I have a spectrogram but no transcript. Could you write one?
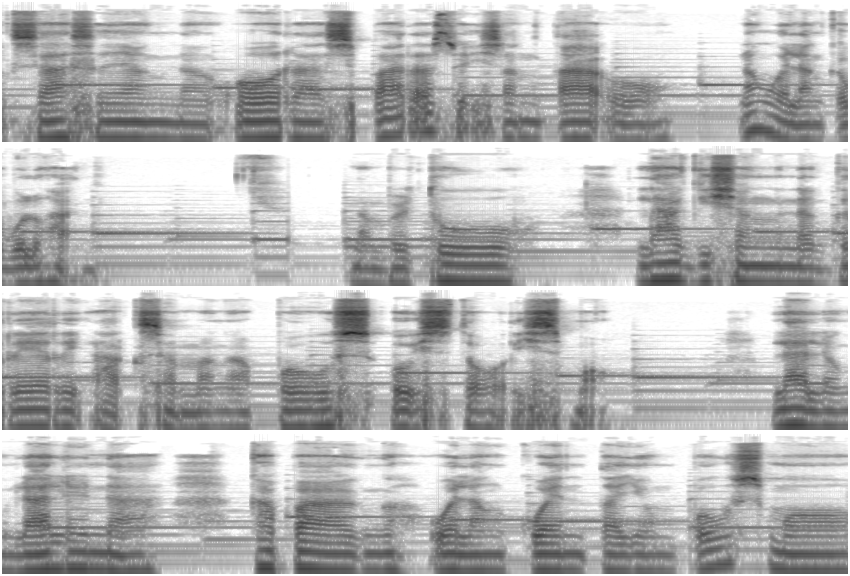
magsasayang ng oras para sa isang tao nang walang kabuluhan. Number 2, lagi siyang nagre-react sa mga posts o stories mo. Lalong-lalo na kapag walang kwenta yung post mo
